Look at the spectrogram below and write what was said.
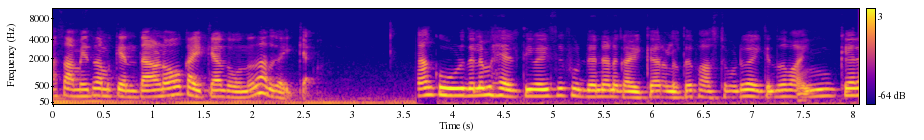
ആ സമയത്ത് നമുക്ക് എന്താണോ കഴിക്കാൻ തോന്നുന്നത് അത് കഴിക്കാം. ഞാൻ കൂടുതലും ഹെൽത്തി വൈസ് ഫുഡ് തന്നെയാണ് കഴിക്കാറുള്ളത്. ഫാസ്റ്റ് ഫുഡ് കഴിക്കുന്നത് ഭയങ്കര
